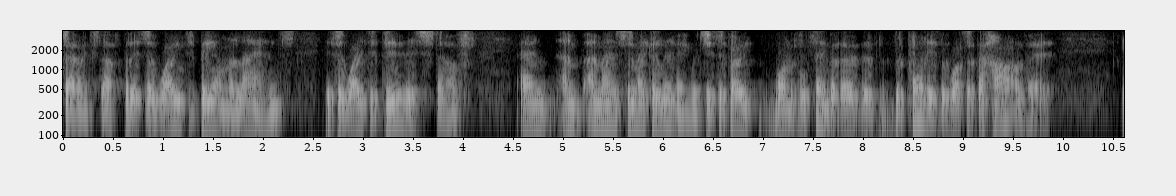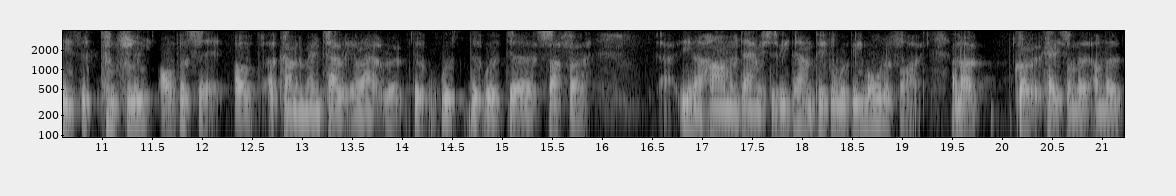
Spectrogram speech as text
selling stuff. But it's a way to be on the lands. It's a way to do this stuff and, and, and manage to make a living, which is a very wonderful thing. But the, the, the point is that what's at the heart of it is the complete opposite of a kind of mentality or outlook that would that would uh, suffer you know, harm and damage to be done. People would be mortified. And I've quote a case on the on the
